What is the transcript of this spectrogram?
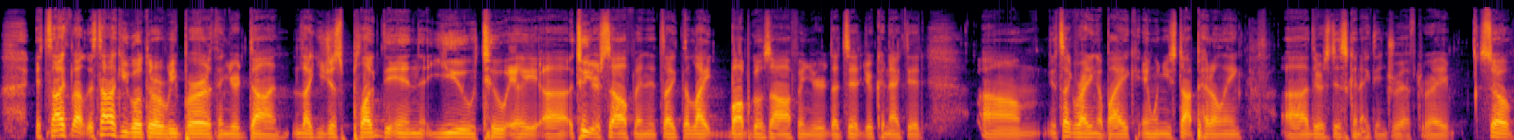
it's not like it's not like you go through a rebirth and you're done. Like you just plugged in you to a uh, to yourself and it's like the light bulb goes off and you're that's it you're connected um, it's like riding a bike, and when you stop pedaling, uh, there's disconnect and drift, right? So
